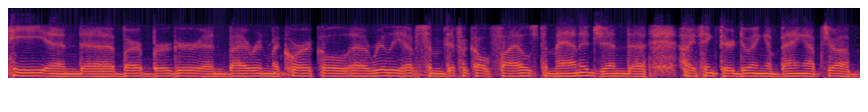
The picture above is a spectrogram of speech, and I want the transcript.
he and Barb Berger and Byron McCorkell really have some difficult files to manage, and uh, I think they're doing a bang up job.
